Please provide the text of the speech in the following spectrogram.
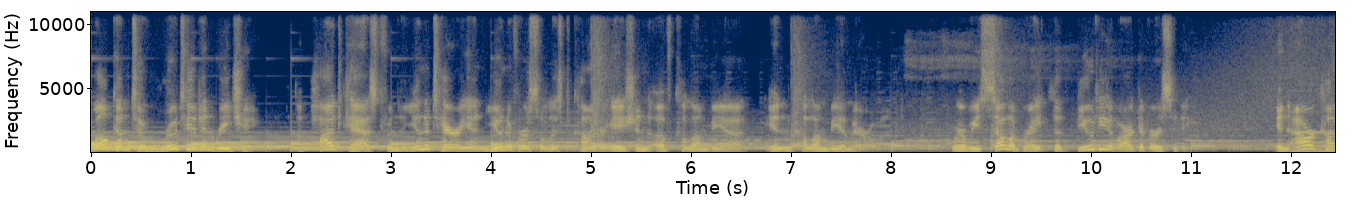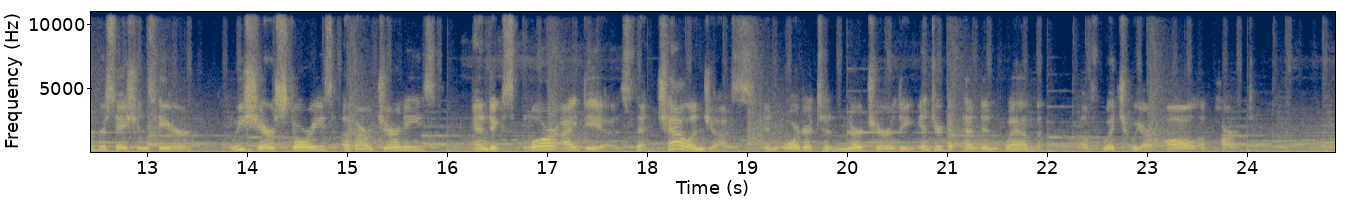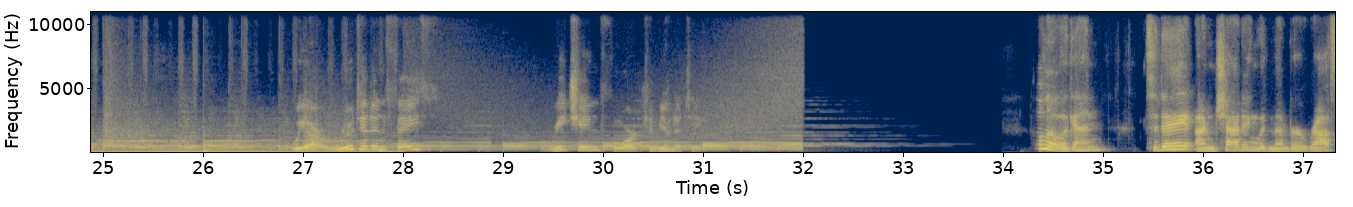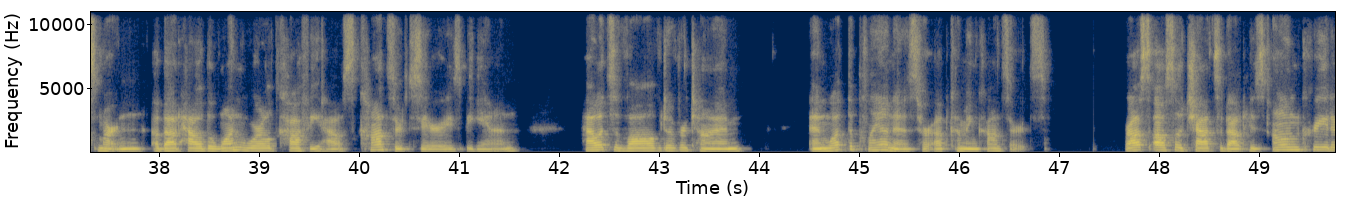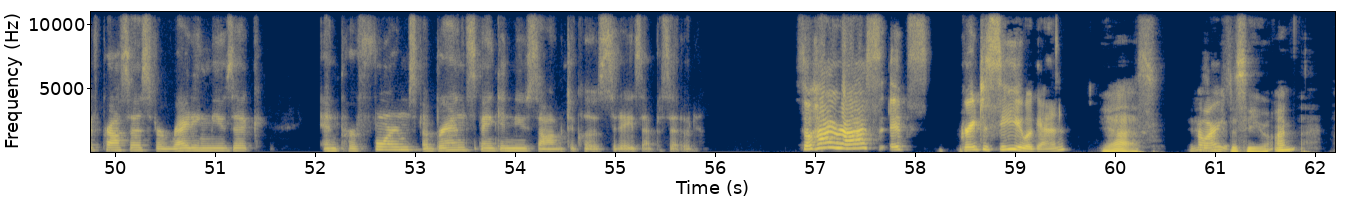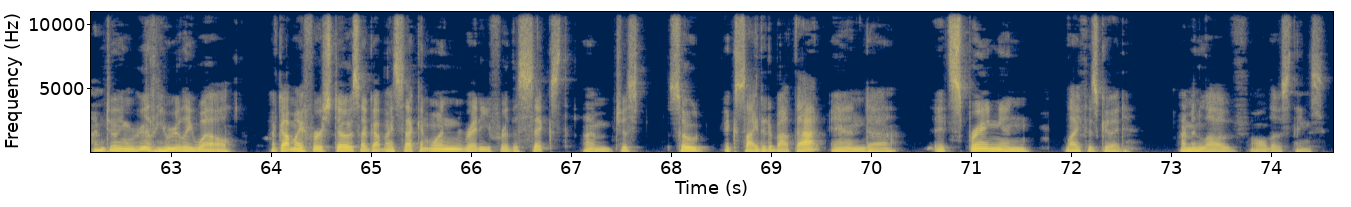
Welcome to Rooted and Reaching, a podcast from the Unitarian Universalist Congregation of Columbia in Columbia, Maryland, where we celebrate the beauty of our diversity. In our conversations here, we share stories of our journeys and explore ideas that challenge us in order to nurture the interdependent web of which we are all a part. We are rooted in faith reaching for community. Hello again. Today I'm chatting with member Ross Martin about how the One World Coffee House concert series began, how it's evolved over time, and what the plan is for upcoming concerts. Ross also chats about his own creative process for writing music and performs a brand spanking new song to close today's episode. So, hi, Ross. It's great to see you again. Yes. How are nice you? To see you. I'm I'm doing really really well. I've got my first dose. I've got my second one ready for the sixth. I'm just so excited about that. And uh, it's spring and life is good. I'm in love. All those things.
